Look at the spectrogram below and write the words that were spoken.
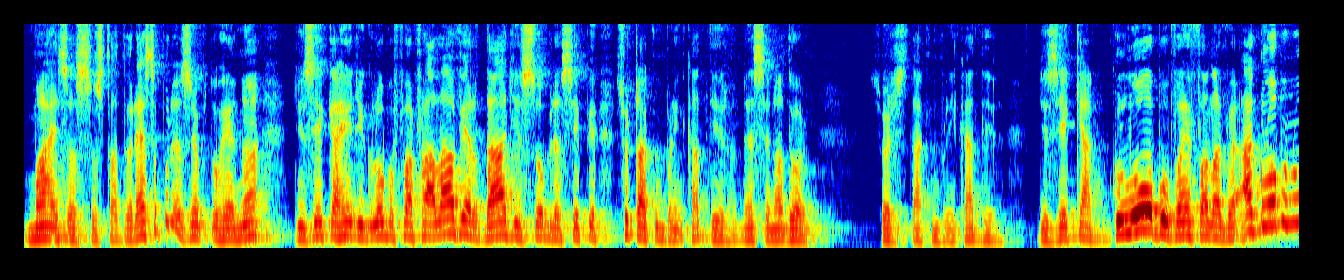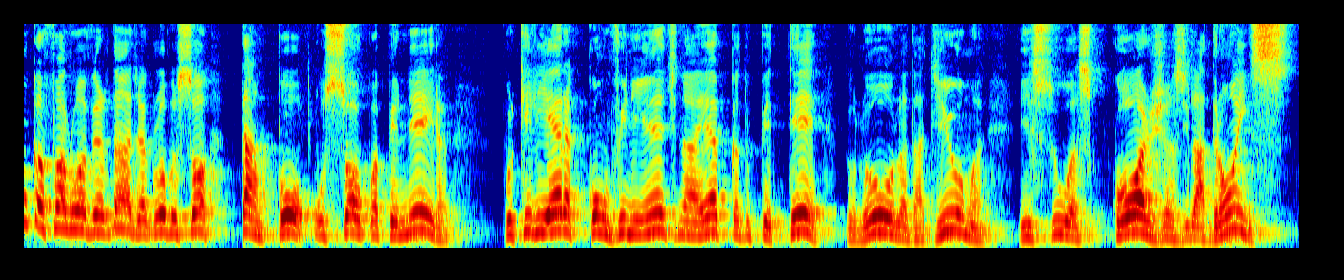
mais assustadoras. Essa, por exemplo, do Renan, dizer que a Rede Globo vai falar a verdade sobre a CPI. O senhor está com brincadeira, né, senador? O senhor está com brincadeira dizer que a Globo vai falar a verdade. A Globo nunca falou a verdade, a Globo só tampou o sol com a peneira, porque ele era conveniente na época do PT, do Lula, da Dilma e suas corjas de ladrões.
